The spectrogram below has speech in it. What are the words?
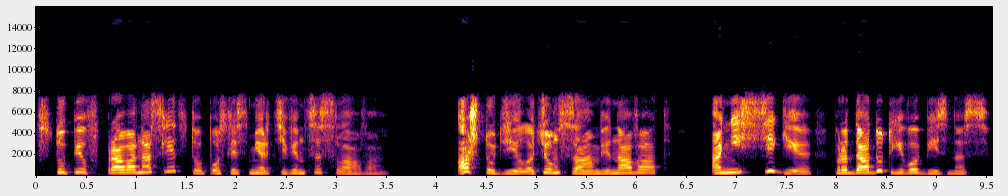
Вступив в права наследства после смерти Венцеслава. А что делать, он сам виноват. Они с Сиги продадут его бизнес,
